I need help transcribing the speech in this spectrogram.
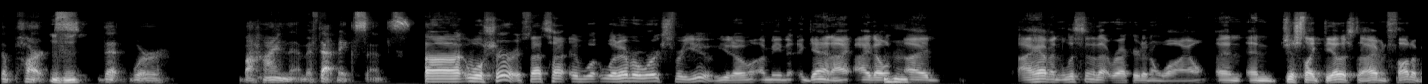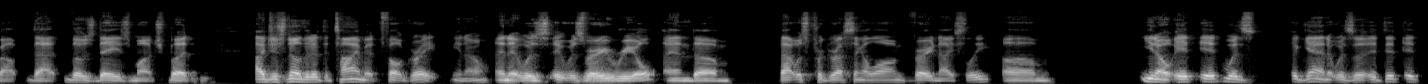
the parts mm-hmm. that were behind them if that makes sense uh well sure if that's how whatever works for you you know i mean again i i don't mm-hmm. i I haven't listened to that record in a while, and and just like the other stuff, I haven't thought about that those days much. But I just know that at the time it felt great, you know, and it was it was very mm-hmm. real, and um, that was progressing along very nicely. Um, you know, it it was again, it was a, it did it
